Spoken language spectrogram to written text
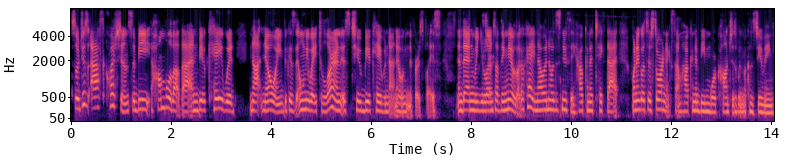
So just ask questions and be humble about that and be okay with not knowing because the only way to learn is to be okay with not knowing in the first place. And then when you learn something new, like, okay, now I know this new thing. How can I take that when I go to the store next time? How can I be more conscious with my consuming?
